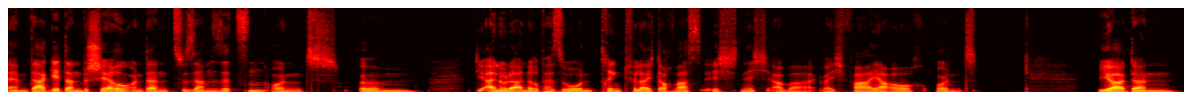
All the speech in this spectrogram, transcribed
Ähm, da geht dann Bescherung und dann zusammensitzen und ähm, die eine oder andere Person trinkt vielleicht auch was, ich nicht, aber ich fahre ja auch und ja, dann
